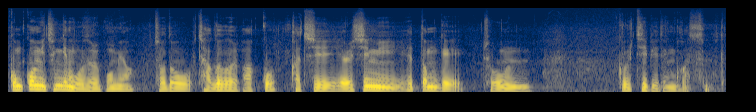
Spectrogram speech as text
꼼꼼히 챙기는 모습을 보며 저도 자극을 받고 같이 열심히 했던 게 좋은 꿀팁이 된 것 같습니다.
